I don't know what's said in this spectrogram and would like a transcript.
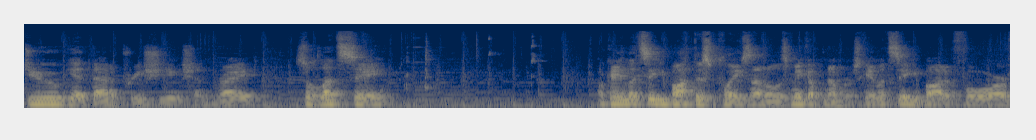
do get that appreciation, right? So let's say, okay, let's say you bought this place, I don't know, let's make up numbers, okay? Let's say you bought it for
